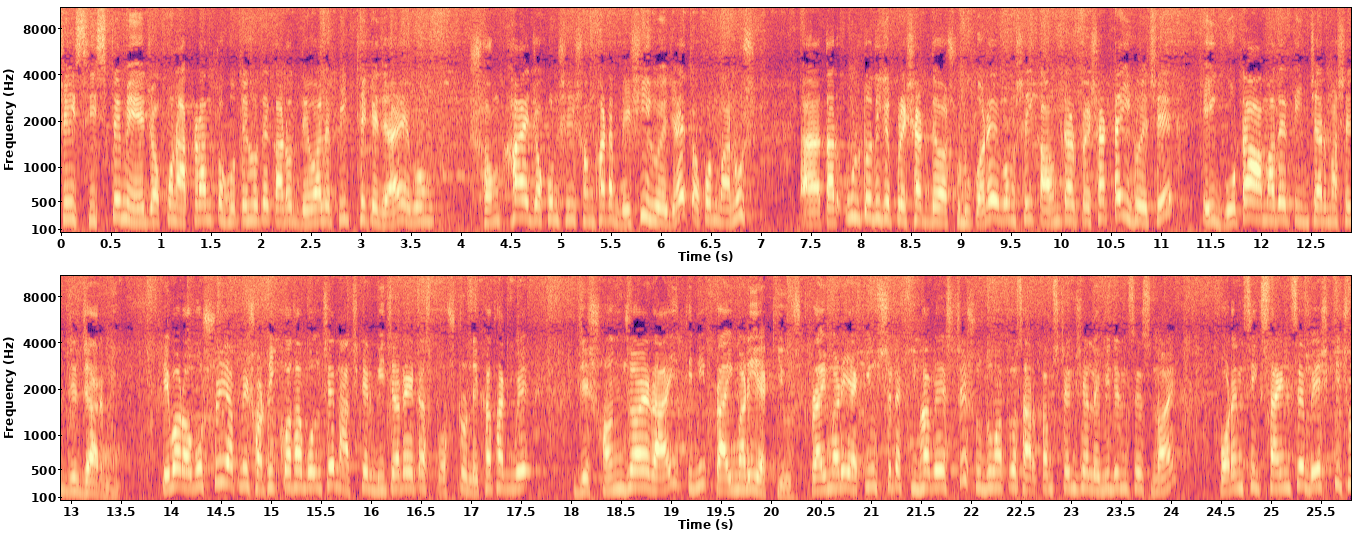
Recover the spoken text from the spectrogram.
সেই সিস্টেমে যখন আক্রান্ত হতে হতে কারোর দেওয়ালে পিঠ থেকে যায় এবং সংখ্যায় যখন সেই সংখ্যাটা বেশি হয়ে যায়, তখন মানুষ তার উল্টো দিকে প্রেশার দেওয়া শুরু করে এবং সেই কাউন্টার প্রেশারটাই হয়েছে এই গোটা আমাদের তিন চার মাসের যে জার্নি এবার অবশ্যই আপনি সঠিক কথা বলছেন। আজকের বিচারে এটা স্পষ্ট লেখা থাকবে যে সঞ্জয় রায়, তিনি প্রাইমারি অ্যাকিউজ প্রাইমারি অ্যাকিউজ সেটা কীভাবে এসছে? শুধুমাত্র সার্কামস্টেন্সিয়াল এভিডেন্সেস নয় ফরেন্সিক সায়েন্সে বেশ কিছু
